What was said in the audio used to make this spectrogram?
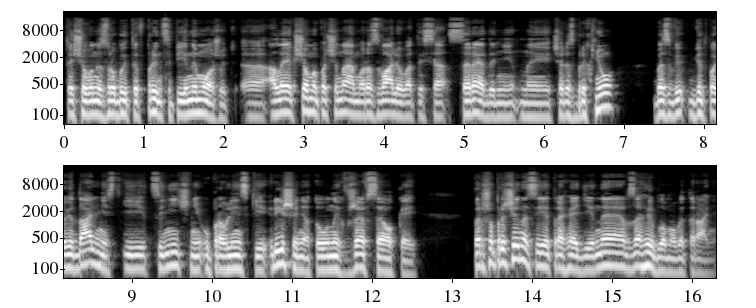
те, що вони зробити, в принципі, і не можуть. Е, Але якщо ми починаємо розвалюватися зсередині не через брехню, безвідповідальність і цинічні управлінські рішення, то у них вже все окей. Першопричина цієї трагедії не в загиблому ветерані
